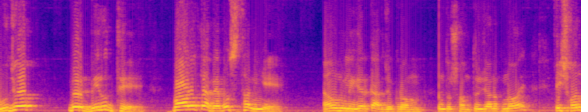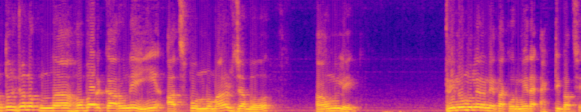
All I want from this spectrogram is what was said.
গুজবের বিরুদ্ধে পাল্টা ব্যবস্থা নিয়ে আওয়ামী লীগের কার্যক্রম কিন্তু সন্তোষজনক নয়। এই সন্তোষজনক না হবার কারণেই আজ পনেরো মাস যাবৎ আওয়ামী লীগ তৃণমূলের নেতা কর্মীরা অ্যাক্টিভ আছে,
